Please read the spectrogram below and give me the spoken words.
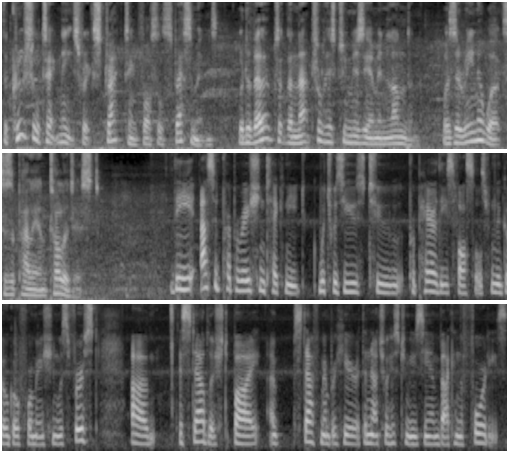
The crucial techniques for extracting fossil specimens were developed at the Natural History Museum in London, where Zarina works as a paleontologist. The acid preparation technique, which was used to prepare these fossils from the Gogo Formation, was first um, established by a staff member here at the Natural History Museum back in the 40s.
